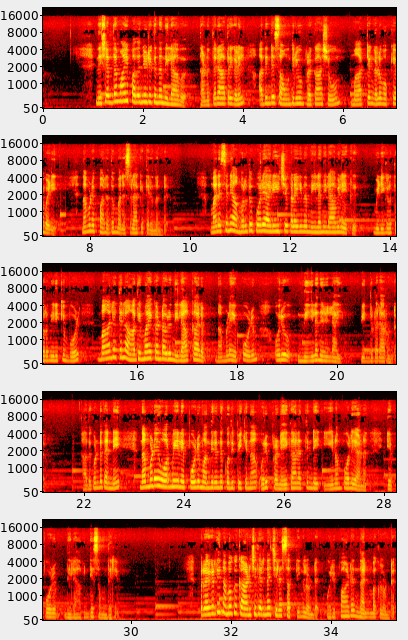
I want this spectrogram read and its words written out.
നിശബ്ദമായി പതഞ്ഞൊഴുകുന്ന നിലാവ് തണുത്ത രാത്രികളിൽ അതിന്റെ സൗന്ദര്യവും പ്രകാശവും മാറ്റങ്ങളും ഒക്കെ വഴി നമ്മളെ പലതും മനസ്സിലാക്കി തരുന്നുണ്ട്. മനസ്സിനെ അമൃത് പോലെ അലിയിച്ചു കളയുന്ന നീലനിലാവിലേക്ക് മിഴികൾ തുറന്നിരിക്കുമ്പോൾ ബാല്യത്തിൽ ആദ്യമായി കണ്ട ഒരു നിലാക്കാലം നമ്മളെ എപ്പോഴും ഒരു നീലനിഴലായി പിന്തുടരാറുണ്ട്. അതുകൊണ്ട് തന്നെ നമ്മുടെ ഓർമ്മയിൽ എപ്പോഴും വന്നിരുന്ന് കൊതിപ്പിക്കുന്ന ഒരു പ്രണയഗാനത്തിന്റെ ഈണം പോലെയാണ് എപ്പോഴും നിലാവിന്റെ സൗന്ദര്യം. പ്രകൃതി നമുക്ക് കാണിച്ചു തരുന്ന ചില സത്യങ്ങളുണ്ട്. ഒരുപാട് നന്മകളുണ്ട്.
